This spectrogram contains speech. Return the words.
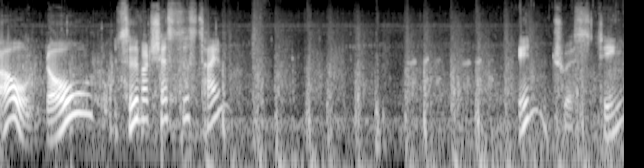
Oh no! Silver chest this time? Interesting.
